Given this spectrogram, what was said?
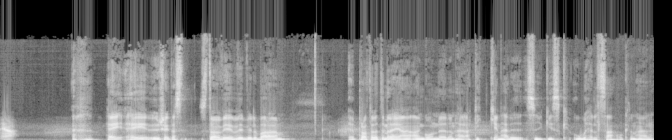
Ja. Hej, hej, ursäkta, stör vi? Vi ville bara eh, prata lite med dig angående den här artikeln här i psykisk ohälsa och den här,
